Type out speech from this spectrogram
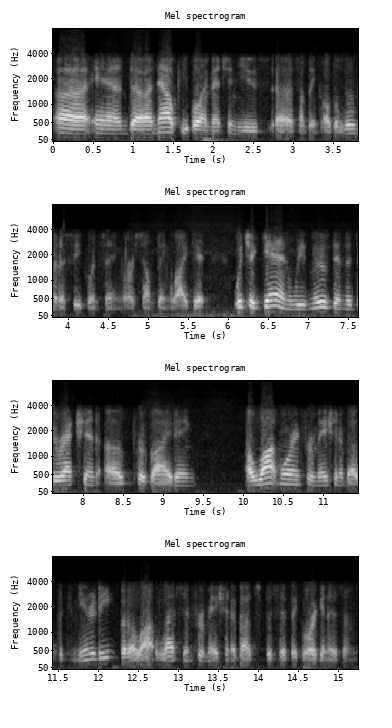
Uh, and uh, now people I mentioned use uh, something called Illumina sequencing or something like it, which again, we've moved in the direction of providing a lot more information about the community, but a lot less information about specific organisms.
